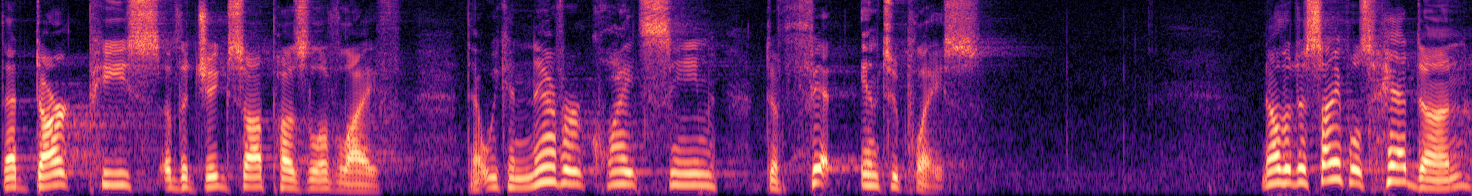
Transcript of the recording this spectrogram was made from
That dark piece of the jigsaw puzzle of life that we can never quite seem to fit into place. Now, the disciples had done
